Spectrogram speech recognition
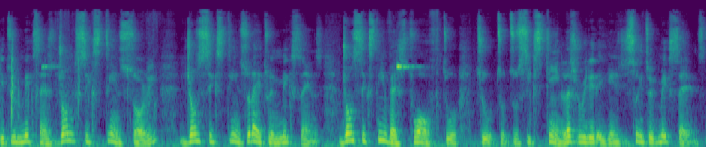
it will make sense. John 16, sorry, John 16, so that it will make sense. John 16, verse 12 to, to, to, to 16. Let's read it again so it will make sense.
